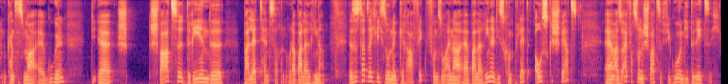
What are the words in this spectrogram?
du kannst es mal äh, googeln, die äh, sch schwarze drehende Balletttänzerin oder Ballerina. Das ist tatsächlich so eine Grafik von so einer äh, Ballerina, die ist komplett ausgeschwärzt. Ähm, also einfach so eine schwarze Figur und die dreht sich.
